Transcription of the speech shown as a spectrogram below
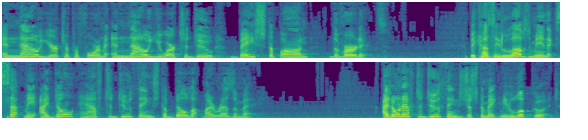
And now you're to perform. And now you are to do based upon the verdict. Because he loves me and accepts me, I don't have to do things to build up my resume. I don't have to do things just to make me look good.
